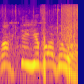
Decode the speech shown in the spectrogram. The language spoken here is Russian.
Ах ты ебанула!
